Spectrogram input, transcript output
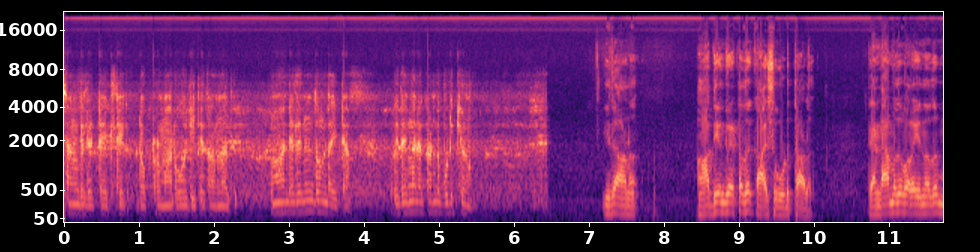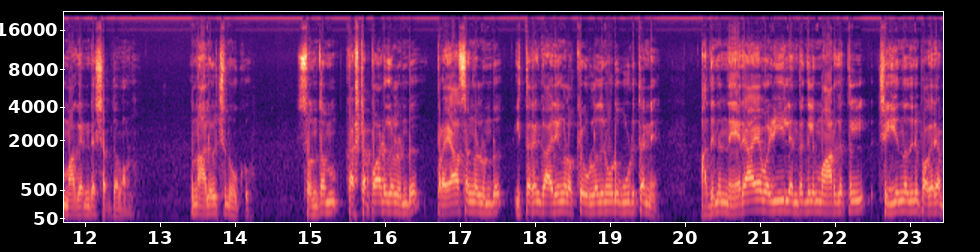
ചങ്കിലിട്ടിട്ട് ഡോക്ടർമാർ ഊരിയിട്ട് തന്നത്. ഉമ്മാന്റെ എന്തുണ്ടായിട്ടാ? ഇതെങ്ങനെ കണ്ടുപിടിക്കണം? ഇതാണ് ആദ്യം കേട്ടത് കാശ് കൊടുത്ത ആൾ രണ്ടാമത് പറയുന്നത് മകന്റെ ശബ്ദമാണ്. ഒന്ന് ആലോചിച്ച് നോക്കൂ. സ്വന്തം കഷ്ടപ്പാടുകളുണ്ട് പ്രയാസങ്ങളുണ്ട് ഇത്തരം കാര്യങ്ങളൊക്കെ ഉള്ളതിനോടുകൂടി തന്നെ. അതിന് നേരായ വഴിയിൽ എന്തെങ്കിലും മാർഗത്തിൽ ചെയ്യുന്നതിന് പകരം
